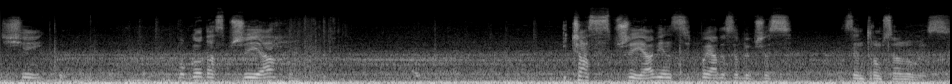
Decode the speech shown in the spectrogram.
Dzisiaj pogoda sprzyja i czas sprzyja, więc pojadę sobie przez centrum St. Louis.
